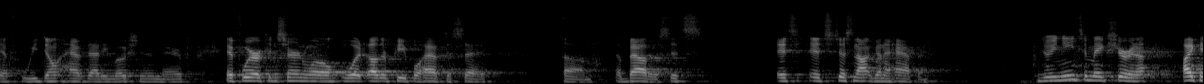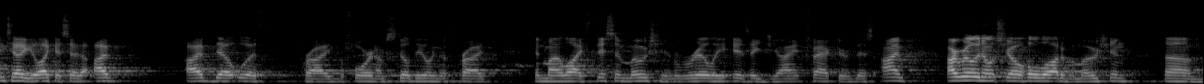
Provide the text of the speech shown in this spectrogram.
if we don't have that emotion in there? If, if we're concerned, well, what other people have to say um, about us, it's, it's, it's just not going to happen. We need to make sure, and I, I can tell you, like I said, I've, I've dealt with pride before, and I'm still dealing with pride in my life. This emotion really is a giant factor of this. I'm I really don't show a whole lot of emotion. Um,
